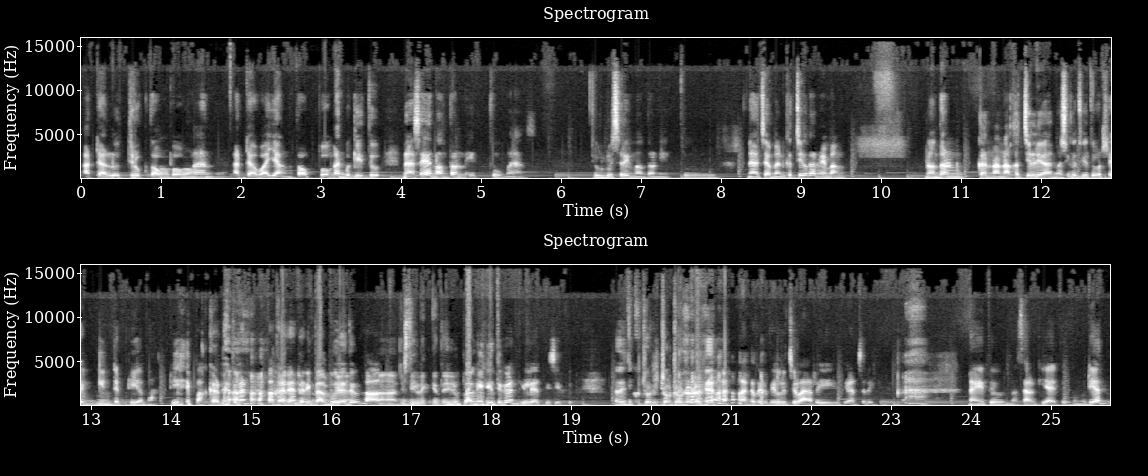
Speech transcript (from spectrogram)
ada ludruk tobongan Tobong, ya. ada wayang tobong kan begitu. Nah saya nonton itu mas. Dulu sering nonton itu. Nah zaman kecil kan memang nonton kan anak kecil ya masih kecil itu sering ngintip di apa di pagar itu kan pagarnya dari bambu ya. itu Ah, ah, di bilik gitu ya. dilubangin gitu kan dilihat di situ nanti digedor dodor anak kecil lucu lari gitu kan sering nah itu nostalgia itu kemudian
